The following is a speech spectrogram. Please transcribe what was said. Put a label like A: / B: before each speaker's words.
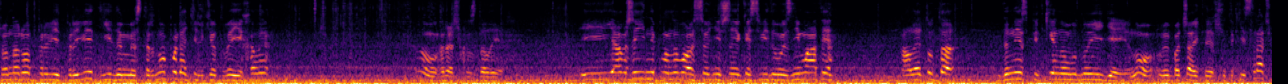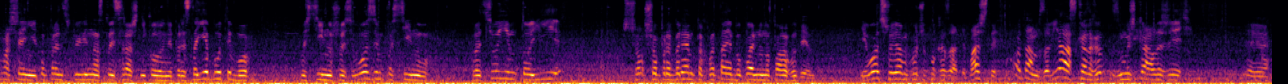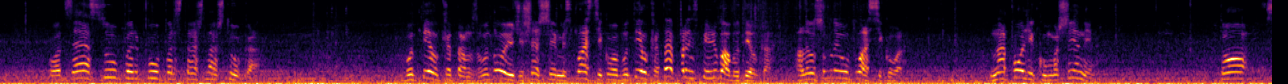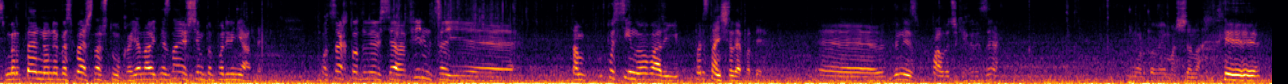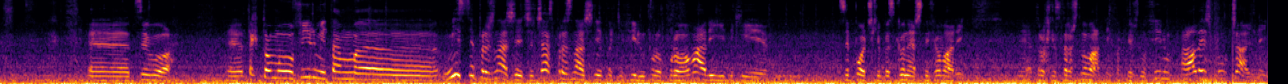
A: Що народ, привіт-привіт. Їдемо ми з Тернополя, тільки от виїхали. Ну, гречку здали. І я вже і не планував сьогодні ще якесь відео знімати. Але тут Денис підкинув одну ідею. Ну, вибачайте, що такий срач в машині, то в принципі він нас той срач ніколи не перестає бути, бо постійно щось возимо, постійно працюємо, то і що, що приберемо, то вистачає буквально на пару годин. І от що я вам хочу показати. Бачите? О, там зав'язка з мішка лежить. Е, оце супер-пупер страшна штука. Бутилка там з водою чи ще з чимось, пластикова бутилка, та в принципі люба бутилка, але особливо пластикова. На поліку машини то смертельно небезпечна штука. Я навіть не знаю, з чим то порівняти. Оце хто дивився фільм цей, е, там постійно аварії, перестань щелепати. Е, Денис палички гризе. Мордова машина. Е, Цього. Е, Так в тому фільмі там е, місце призначення чи час призначення, такий фільм про, про аварії, такі цепочки безконечних аварій. Е, Трохи страшнуватий фактично фільм, але ж повчальний.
